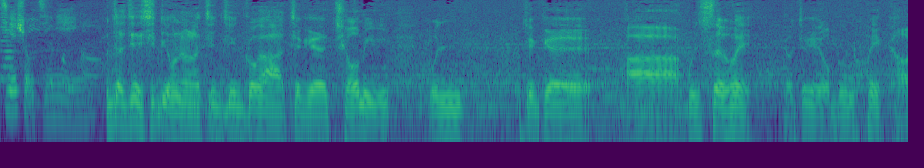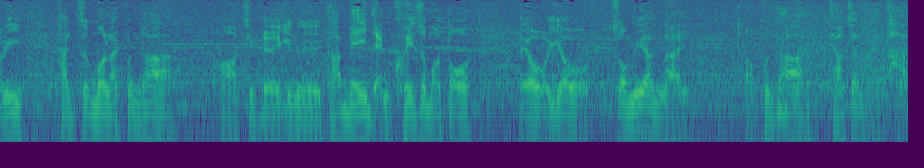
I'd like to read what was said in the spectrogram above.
接手经营？在这新龙牛呢，经经过啊，这个球迷跟这个啊跟社会有这个，我们会考虑看怎么来跟他啊，这个因为他每一年亏这么多，要要怎么样来啊跟他挑战来谈。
